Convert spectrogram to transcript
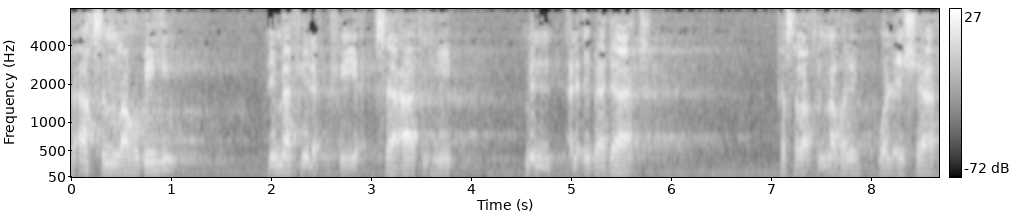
فأقسم الله به لما في في ساعاته من العبادات كصلاة المغرب والعشاء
